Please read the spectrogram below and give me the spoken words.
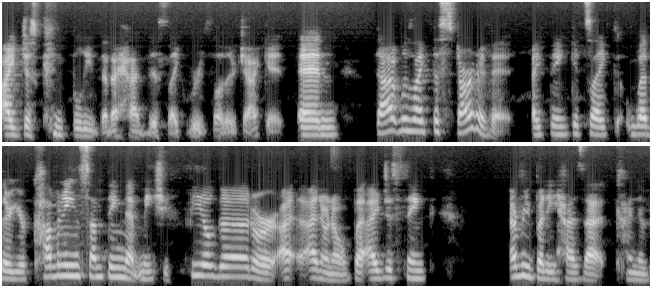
I just couldn't believe that I had this like Roots leather jacket. And that was like the start of it. I think it's like whether you're coveting something that makes you feel good or I, I don't know, but I just think everybody has that kind of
